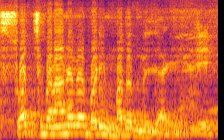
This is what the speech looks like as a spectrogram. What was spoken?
स्वच्छ बनाने में बड़ी मदद मिल जाएगी।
